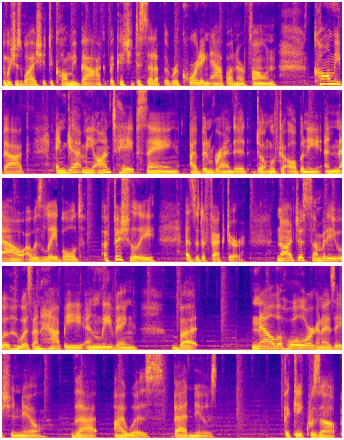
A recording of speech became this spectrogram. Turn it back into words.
Which is why she had to call me back because she had to set up the recording app on her phone, call me back and get me on tape saying, I've been branded, don't move to Albany. And now I was labeled officially as a defector, not just somebody who was unhappy and leaving, but now the whole organization knew that I was bad news. The geek was up.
